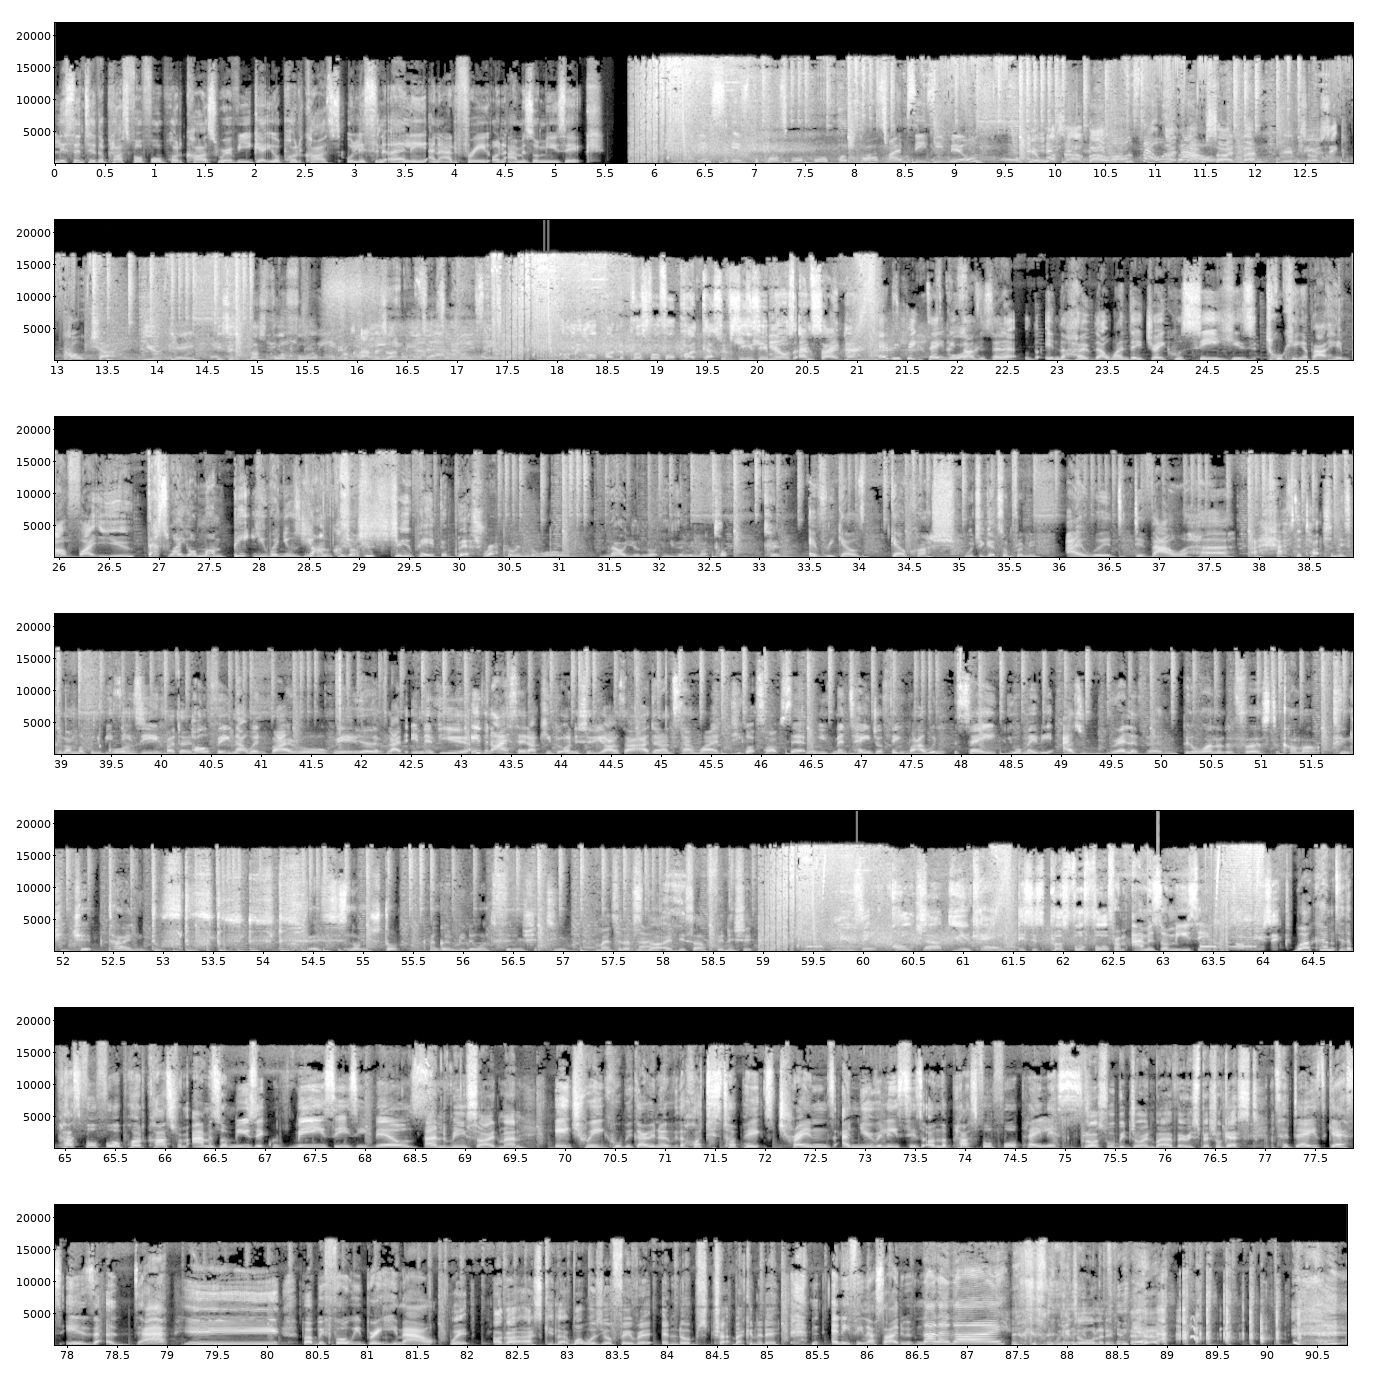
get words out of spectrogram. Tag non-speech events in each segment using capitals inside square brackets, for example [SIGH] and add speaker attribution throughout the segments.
Speaker 1: Listen to the Plus 44 podcast wherever you get your podcasts or listen early and ad free on Amazon Music. This is the Plus 44 podcast. I'm Zeze Millz.
Speaker 2: Yeah, what's that about?
Speaker 1: What's that all
Speaker 2: And I'm
Speaker 1: about?
Speaker 2: Sideman. Music
Speaker 1: Culture.
Speaker 2: UK. This is Plus 44 from Amazon Music.
Speaker 1: Amazon Music.
Speaker 2: Coming up on the Plus four 44 podcast with Zeze Millz and Sideman.
Speaker 1: Everything David
Speaker 2: Go on,
Speaker 1: does is so that in the hope that one day Drake will see he's talking about him.
Speaker 2: I'll fight you.
Speaker 1: That's why your mum beat you when you was young because you're [LAUGHS] stupid.
Speaker 3: the best rapper in the world. Now you're not even in my top 10.
Speaker 1: Every girl's girl crush.
Speaker 2: Would you get some from me?
Speaker 1: I would devour her. I have to touch on this because I'm not going to be
Speaker 3: Go
Speaker 1: easy if I don't. Whole thing that went viral with
Speaker 3: Yeah.
Speaker 1: the Vlad interview. Even I said, I'll keep it honest with you. I was like, I don't understand why he got so upset. You've maintained your thing, but I wouldn't say you're maybe as relevant.
Speaker 3: Been one of the first to come out. Tinchy Chip, Tiny, doof, doof, doof, doof, doof. If it's not stop, I'm going to be the one to finish it too.
Speaker 2: Man said I started this, I'll finish it. Music
Speaker 1: Culture UK.
Speaker 2: This is Plus 44
Speaker 1: From Amazon Music.
Speaker 2: Amazon Music.
Speaker 1: Welcome to the Plus 44 podcast from Amazon Music with me, Zeze Millz.
Speaker 2: And me, Sideman.
Speaker 1: Each week, we'll be going over the hottest topics, trends, and new releases on the Plus 44 playlist.
Speaker 2: Plus, we'll be joined by a very special guest.
Speaker 1: Today's guest is Dappy. But before we bring him out,
Speaker 2: Wait, I gotta ask you, like, what was your favorite N-Dubz track back in the day?
Speaker 1: anything that started with na na na.
Speaker 2: we to all of them. [LAUGHS]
